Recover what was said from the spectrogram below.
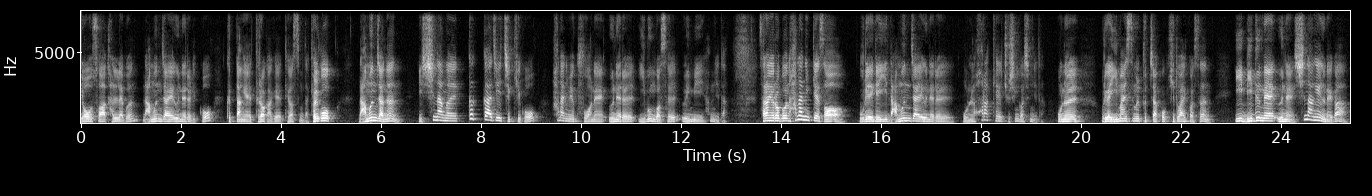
여호수아 갈렙은 남은 자의 은혜를 입고 그 땅에 들어가게 되었습니다. 결국 남은 자는 이 신앙을 끝까지 지키고 하나님의 구원의 은혜를 입은 것을 의미합니다. 사랑 여러분, 하나님께서 우리에게 이 남은 자의 은혜를 오늘 허락해 주신 것입니다. 오늘 우리가 이 말씀을 붙잡고 기도할 것은 이 믿음의 은혜, 신앙의 은혜가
